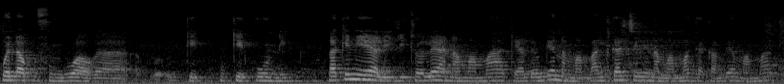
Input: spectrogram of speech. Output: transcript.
kwenda kufungua uh, kikundi lakini yeye alijitolea na mamake, aliongea na mama, alikaa chini na mamake akamwambia mamake,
